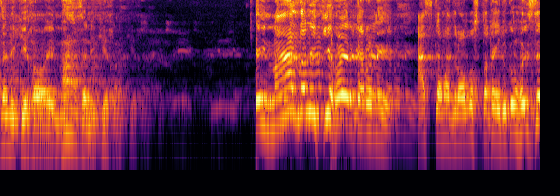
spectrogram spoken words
জানি কি হয়, না জানি কি হয়। এই না জানি কি হয় এর কারণে। আজকে আমাদের অবস্থাটা এরকম হয়েছে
